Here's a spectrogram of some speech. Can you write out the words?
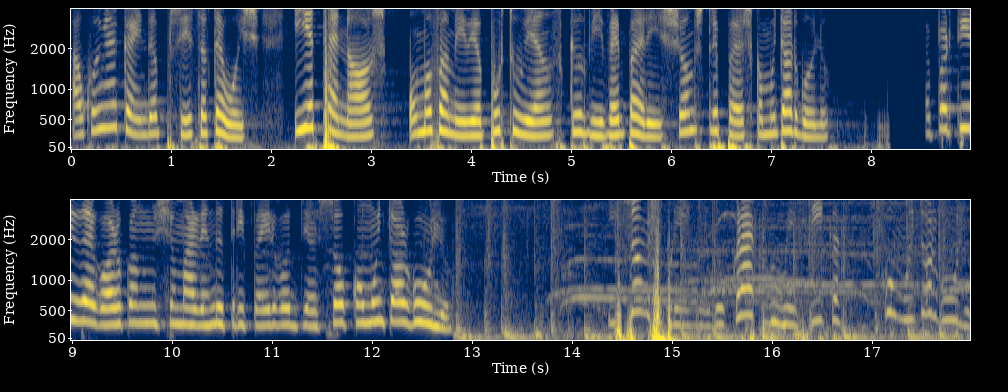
Alcunha que ainda persiste até hoje, e até nós, uma família portuense que vive em Paris, somos tripeiros com muito orgulho. A partir de agora, quando me chamarem de tripeiro, vou dizer sou com muito orgulho. E somos primos do craque do Benfica com muito orgulho.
